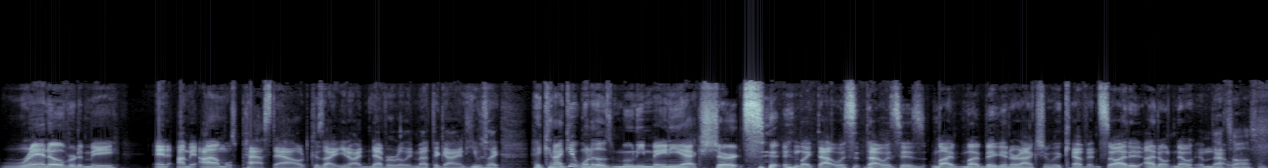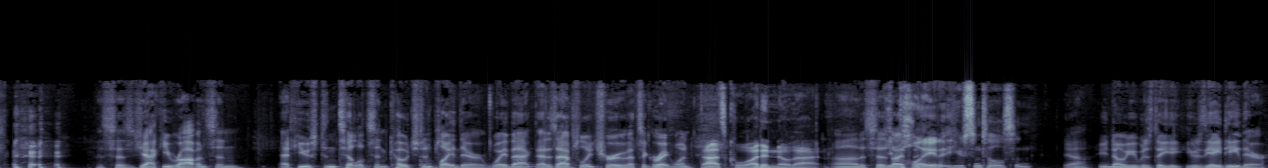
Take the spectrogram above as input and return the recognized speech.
ran over to me. And I mean, I almost passed out because I, you know, I'd never really met the guy. And he was like, "Hey, can I get one of those Mooney Maniac shirts?" and like that was that was his my my big interaction with Kevin. So I did I don't know him that That's well. awesome. it says Jackie Robinson at Houston Tillotson coached and played there way back. That is absolutely true. That's a great one. That's cool. I didn't know that. Uh, that says He I played at Houston Tillotson. Yeah, you know he was the he was the AD there.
